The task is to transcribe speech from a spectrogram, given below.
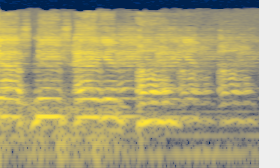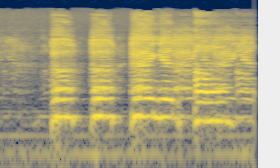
got me hanging on, her, her hanging on.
